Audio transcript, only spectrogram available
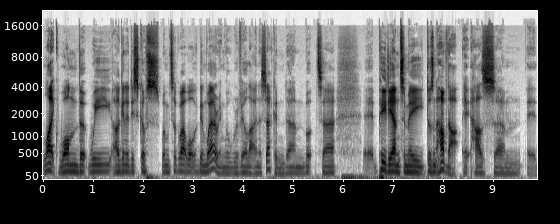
Like one that we are going to discuss when we talk about what we've been wearing. We'll reveal that in a second. Um, but uh, PDM to me doesn't have that. It has, um, it,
